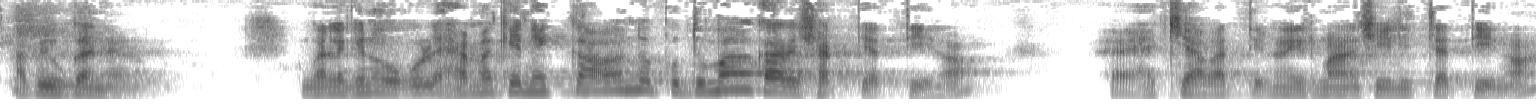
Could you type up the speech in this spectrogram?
අපි උගන්වනවා. උගන්ලා කියන ඕගොල්ලෝ හැම කෙනෙක් ආවම පුදුමාකාර ශක්තියක් තියෙනවා. හැකියාවක් තියෙනවා නිර්මාණශීලීත්වයක් තියෙනවා.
